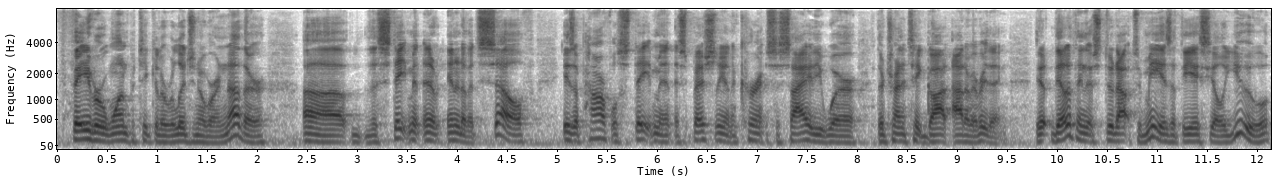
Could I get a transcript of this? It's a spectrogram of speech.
favor one particular religion over another, uh, the statement in and of itself is a powerful statement, especially in a current society where they're trying to take God out of everything. The, the other thing that stood out to me is that the ACLU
